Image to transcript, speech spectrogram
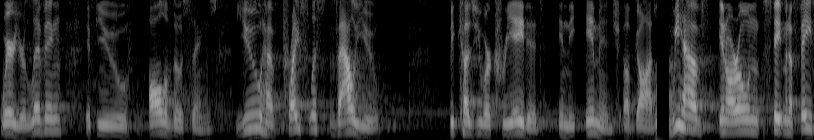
where you're living, if you, all of those things. You have priceless value because you are created in the image of God. We have in our own statement of faith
